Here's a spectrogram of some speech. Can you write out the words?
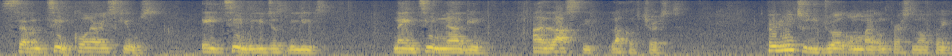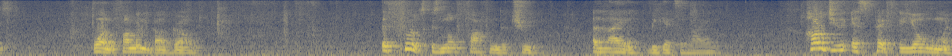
17. Culinary skills. 18. Religious beliefs. 19. Nagging. And lastly, lack of trust. Permit me to dwell on my own personal points. 1. Family background. A fruit is not far from the tree. A lion begets a lion. How do you expect a young woman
